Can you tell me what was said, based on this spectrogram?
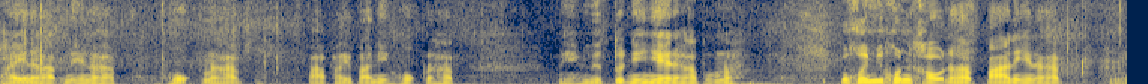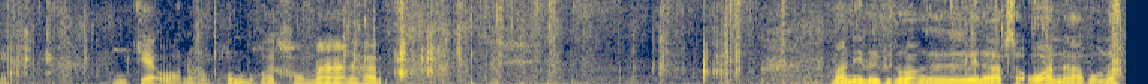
ไผ่นะครับนี่นะครับ หกนะครับปลาไผ่ปลานี่หกนะครับนี่มีต่ตัวใหญ่ๆนะครับผมเนาะบ่ค่อยมีคนเขานะครับปลานี่นะครับนี่ผมแกะออกนะครับคนบ่ค่อยเขามานะครับมานี่เลยพี่น้องเอ้ยนะครับสะออนนะครับผมเนาะ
